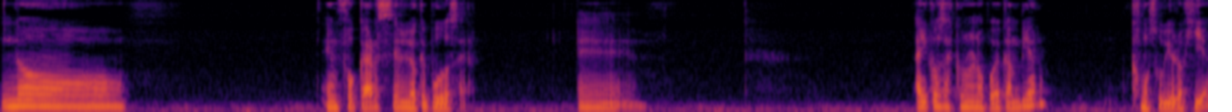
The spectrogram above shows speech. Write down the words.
No enfocarse en lo que pudo ser. Eh, hay cosas que uno no puede cambiar, como su biología.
